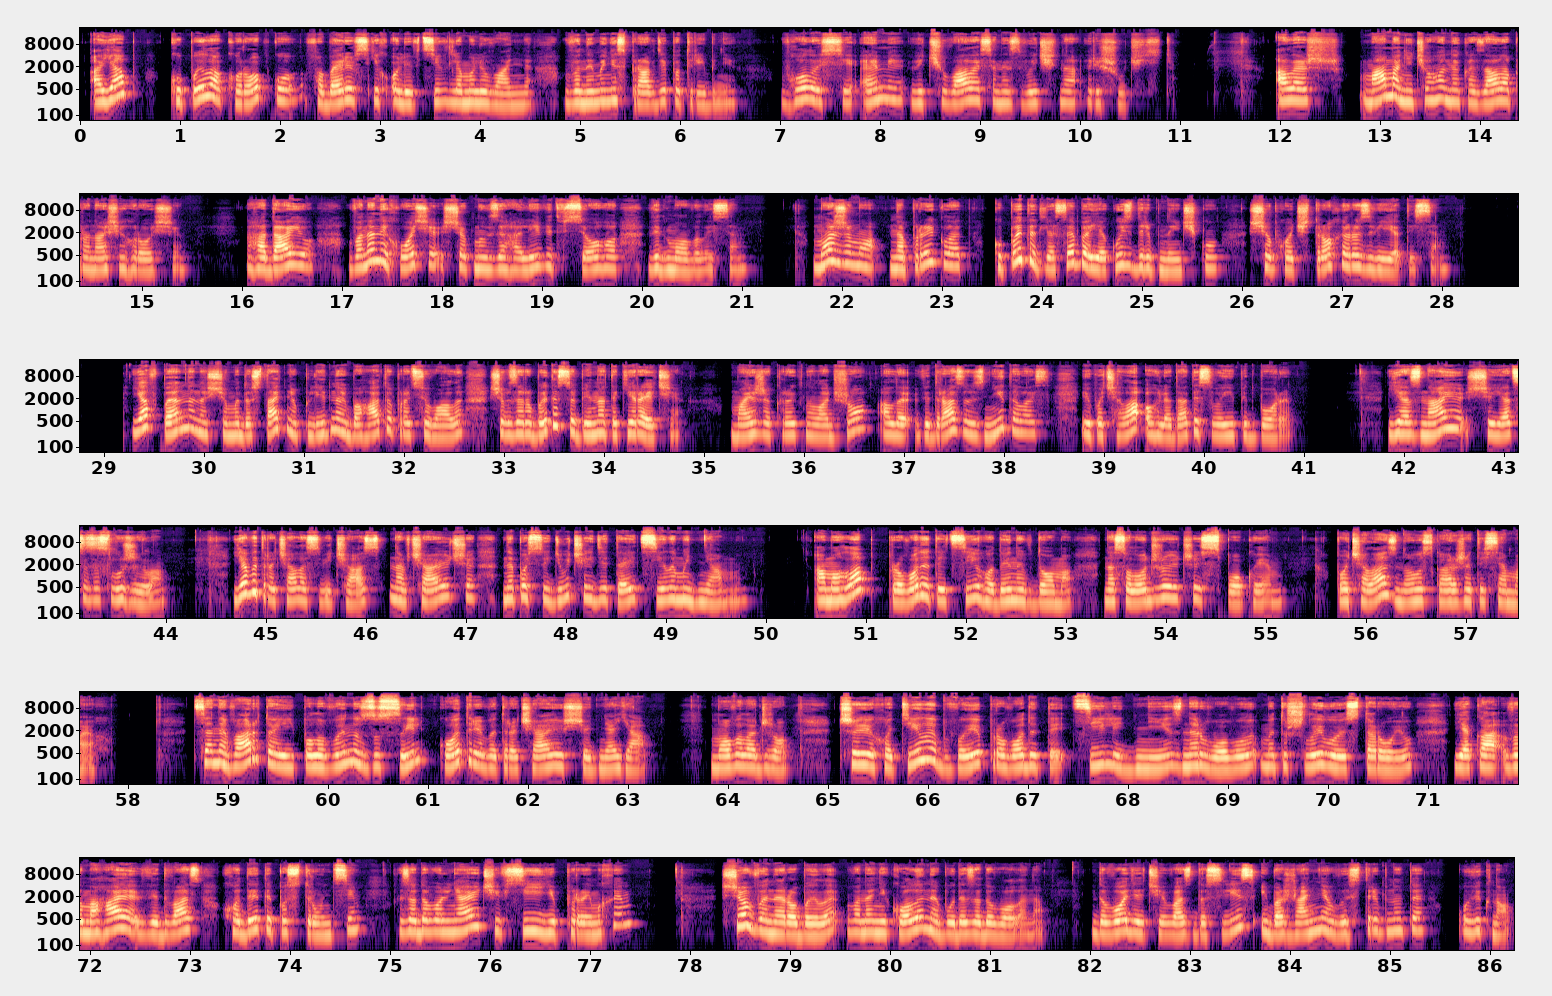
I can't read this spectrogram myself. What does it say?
А я б купила коробку фаберівських олівців для малювання, вони мені справді потрібні. В голосі Емі відчувалася незвична рішучість. Але ж мама нічого не казала про наші гроші. Гадаю, вона не хоче, щоб ми взагалі від всього відмовилися. Можемо, наприклад, купити для себе якусь дрібничку, щоб хоч трохи розвіятися. Я впевнена, що ми достатньо плідно і багато працювали, щоб заробити собі на такі речі, майже крикнула Джо, але відразу знітилась і почала оглядати свої підбори. Я знаю, що я це заслужила. Я витрачала свій час, навчаючи непосидючих дітей цілими днями, а могла б проводити ці години вдома, насолоджуючись спокоєм почала знову скаржитися мех. Це не варто й половину зусиль, котрі витрачаю щодня я, мовила Джо. Чи хотіли б ви проводити цілі дні з нервовою, метушливою старою, яка вимагає від вас ходити по струнці, задовольняючи всі її примхи? Що б ви не робили, вона ніколи не буде задоволена, доводячи вас до сліз і бажання вистрібнути у вікно.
